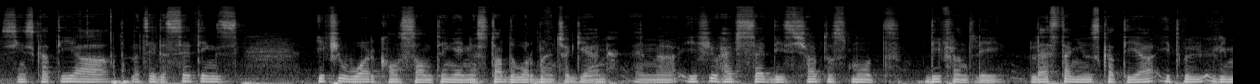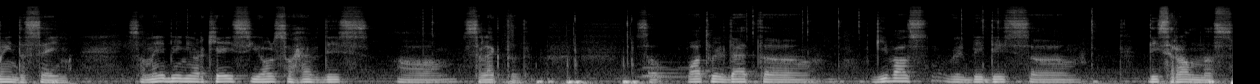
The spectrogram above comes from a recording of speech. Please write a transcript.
since CATIA, let's say the settings if you work on something and you start the workbench again and uh, if you have set this sharp to smooth differently last time you use CATIA it will remain the same so maybe in your case you also have this uh, selected so what will that uh, give us will be this um, this roundness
